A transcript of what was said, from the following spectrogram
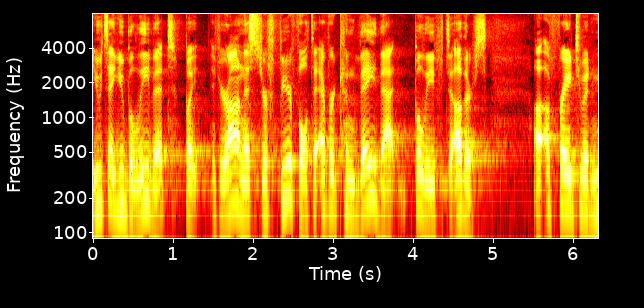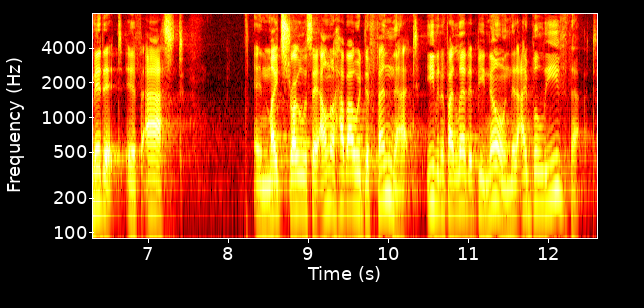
you would say you believe it, but if you're honest, you're fearful to ever convey that belief to others, uh, afraid to admit it if asked, and might struggle to say, I don't know how I would defend that, even if I let it be known that I believe that.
